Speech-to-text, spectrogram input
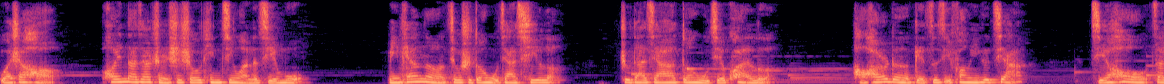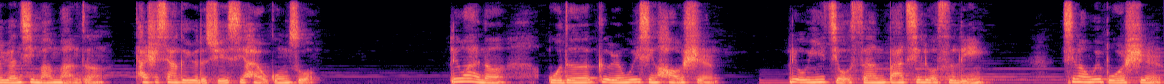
晚上好，欢迎大家准时收听今晚的节目。明天呢就是端午假期了，祝大家端午节快乐，好好的给自己放一个假，节后再元气满满的开始下个月的学习还有工作。另外呢，我的个人微信号是六一九三八七六四零，新浪微博是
